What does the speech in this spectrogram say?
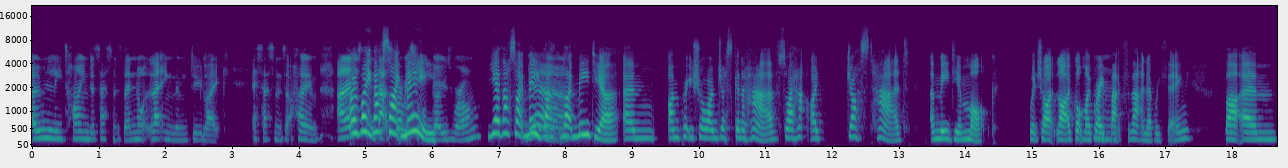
only timed assessments they're not letting them do like assessments at home and I Oh, just wait, think that's like where sort of me. goes wrong Yeah, that's like me. That like media. Um, I'm pretty sure I'm just gonna have. So I had I just had a media mock, which I like I got my grade Mm. back for that and everything. But um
